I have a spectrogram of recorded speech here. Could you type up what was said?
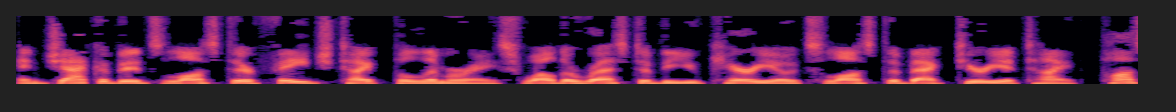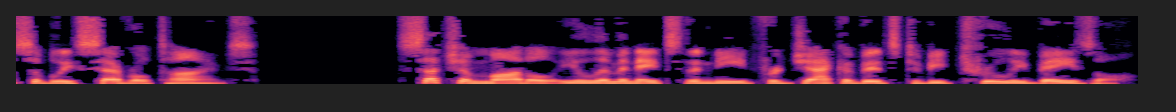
and Jakobids lost their phage type polymerase while the rest of the eukaryotes lost the bacteria type, possibly several times. Such a model eliminates the need for Jakobids to be truly basal.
